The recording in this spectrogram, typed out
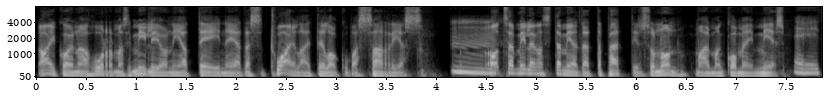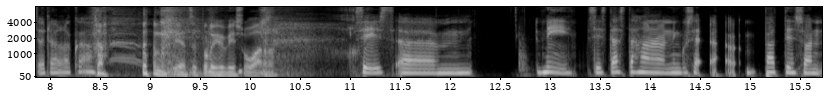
aikoinaan hurmasi miljoonia teinejä tässä Twilight-elokuvasarjassa. Mm, Oletko sä Milena sitä mieltä, että Pattinson on maailman komein mies? ei todellakaan. no sieltä se tuli hyvin suoraan. siis, ähm, niin, siis tästähän on niin se, äh, Pattinson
